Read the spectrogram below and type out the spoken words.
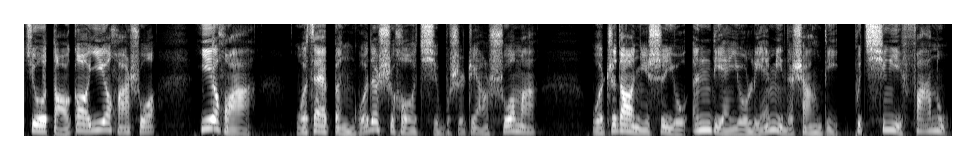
就祷告耶和华说：“耶和华，我在本国的时候岂不是这样说吗？我知道你是有恩典、有怜悯的上帝，不轻易发怒，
